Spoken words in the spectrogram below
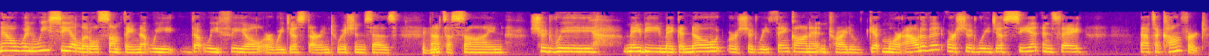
Now, when we see a little something that we that we feel, or we just our intuition says mm-hmm. that's a sign, should we maybe make a note, or should we think on it and try to get more out of it, or should we just see it and say that's a comfort?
